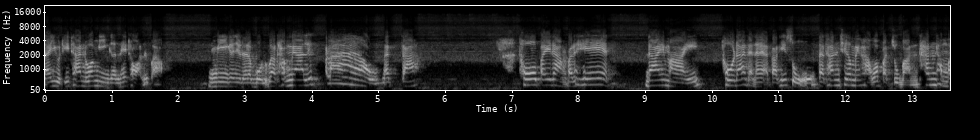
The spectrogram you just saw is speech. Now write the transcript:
นะอยู่ที่ท่านว่ามีเงินให้ถอนหรือเปล่า มีเงินอยู่ในระบบหรือเปล่าทำงานหรือเปล่านะจ๊ะโทรไปต่างประเทศได้ไหม โทรได้แต่ในอัตราที่สูง แต่ท่านเชื่อไหมคะว่าปัจจุบันท่านทำไม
